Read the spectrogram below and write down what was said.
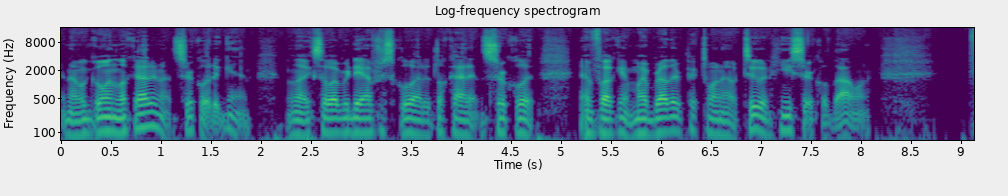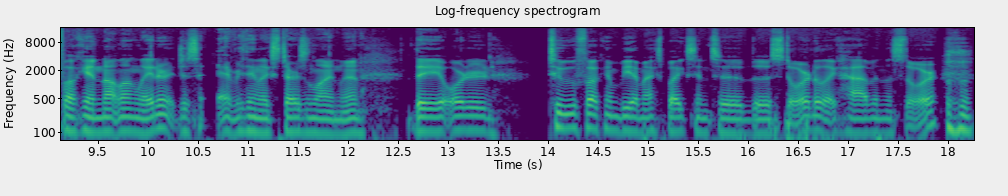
and I would go and look at it, and I'd circle it again, and like so every day after school I'd look at it and circle it, and fucking my brother picked one out too, and he circled that one. Fucking not long later, it just everything like stars aligned, man. They ordered two fucking BMX bikes into the store to like have in the store. Mhm.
